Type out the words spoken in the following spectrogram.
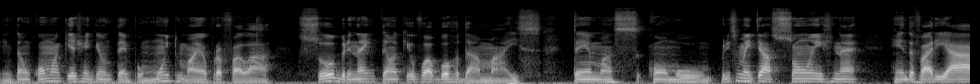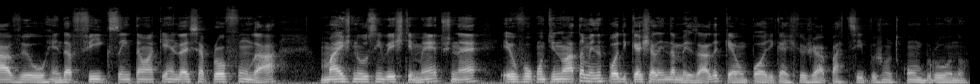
Então, como aqui a gente tem um tempo muito maior para falar sobre, né? Então aqui eu vou abordar mais temas como principalmente ações, né? Renda variável, renda fixa. Então aqui a gente vai se aprofundar mais nos investimentos, né? Eu vou continuar também no podcast Além da Mesada, que é um podcast que eu já participo junto com o Bruno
